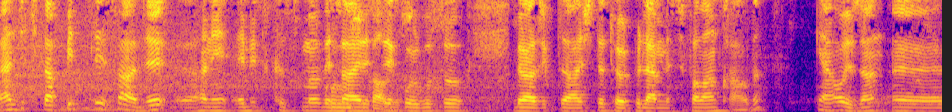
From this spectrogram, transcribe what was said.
Bence kitap bitti. Sadece e, hani edit kısmı vesairesi, kurgusu birazcık daha işte törpülenmesi falan kaldı. Yani o yüzden e,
